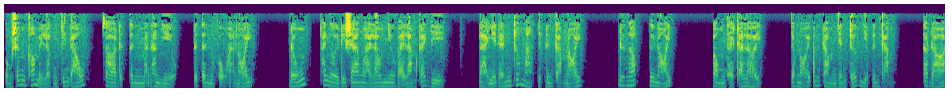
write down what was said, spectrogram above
bỗng sân có mị lần chiến đấu, so địch tinh mạnh hơn nhiều. Địch tinh phụ họa nói. Đúng, hai người đi ra ngoài lâu như vậy làm cái gì? Lại nhảy đến trước mặt Diệp Linh Cẩm nói. Đứa ngốc, ngươi nói. Không thể trả lời. Giọng nổi âm trầm dành trước Diệp Linh Cẩm. Sau đó,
